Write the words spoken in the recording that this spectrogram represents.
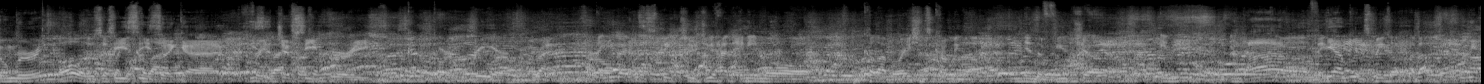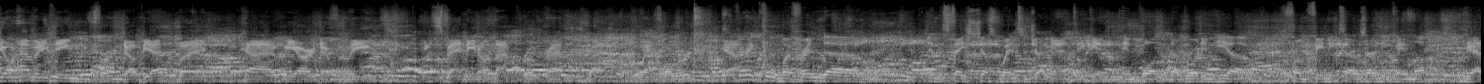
own brewery. Oh, it was just like He's, a he's collab. like a he's a gypsy brewery or brewer. Right. Are you able to speak to? Do you have any more collaborations coming up in the future? In, in that uh, yeah, we can speak about? We don't have anything firmed up yet, but uh, we are definitely expanding on that program going forward. Yeah. Very cool. My friend um, in the States just went to Gigantic in, in Portland. I brought him here from Phoenix, Arizona. He came up.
